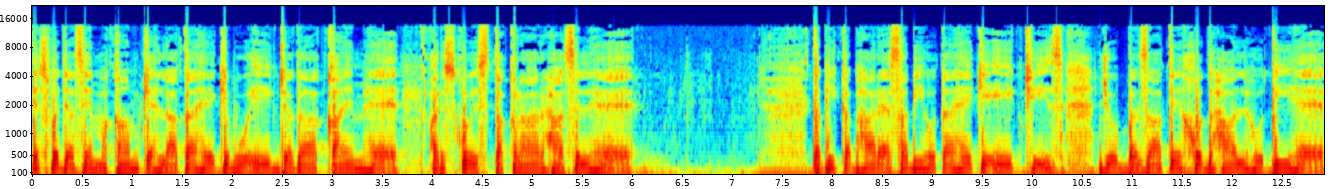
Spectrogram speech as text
اس وجہ سے مقام کہلاتا ہے کہ وہ ایک جگہ قائم ہے اور اس کو استقرار حاصل ہے۔ کبھی کبھار ایسا بھی ہوتا ہے کہ ایک چیز جو بذات خود حال ہوتی ہے،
